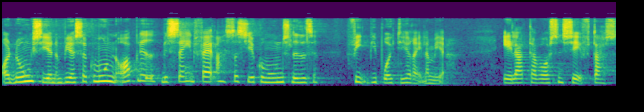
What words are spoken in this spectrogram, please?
Og nogen siger, at vi har så kommunen oplevet, hvis sagen falder, så siger kommunens ledelse, fint, vi bruger ikke de her regler mere. Eller der var også en chef, der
